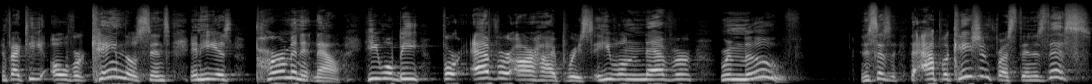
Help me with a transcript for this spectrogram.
In fact, he overcame those sins and he is permanent now. He will be forever our high priest. He will never remove. And it says the application for us then is this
